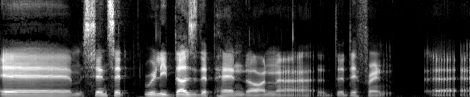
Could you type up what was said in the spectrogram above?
um, since it really does depend on uh, the different uh,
